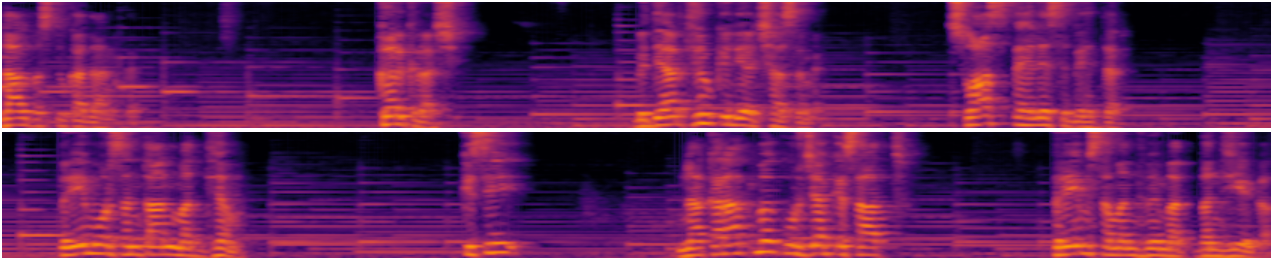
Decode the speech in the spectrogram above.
लाल वस्तु का दान करें। कर्क राशि। विद्यार्थियों के लिए अच्छा समय। स्वास्थ्य पहले से बेहतर। प्रेम और संतान मध्यम। किसी नकारात्मक ऊर्जा के साथ प्रेम संबंध में मत बंधिएगा,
